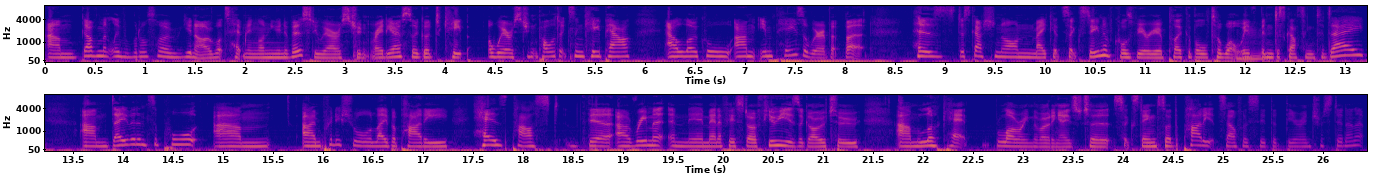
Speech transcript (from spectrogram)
um, government level, but also you know what's happening on university. We are a student radio, so good to keep aware of student politics and keep our our local um, MPs aware of it. But his discussion on Make It 16, of course, very applicable to what mm. we've been discussing today. Um, David in support. Um, I'm pretty sure Labour Party has passed the uh, remit in their manifesto a few years ago to um, look at lowering the voting age to 16. So the party itself has said that they're interested in it.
